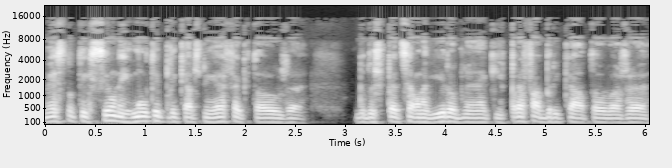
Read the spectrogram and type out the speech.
Miesto tých silných multiplikačných efektov, že budú špeciálne výrobne nejakých prefabrikátov a že e,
